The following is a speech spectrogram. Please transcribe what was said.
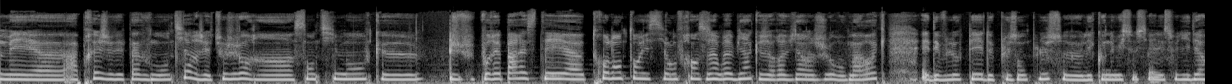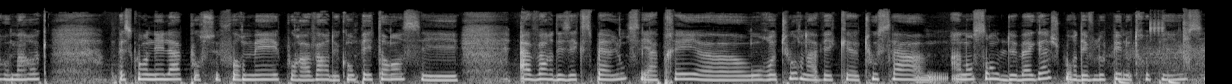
Mais euh, après, je vais pas vous mentir, j'ai toujours un sentiment que je pourrais pas rester euh, trop longtemps ici en France. J'aimerais bien que je revienne un jour au Maroc et développer de plus en plus euh, l'économie sociale et solidaire au Maroc. Parce qu'on est là pour se former, pour avoir de compétences et avoir des expériences. Et après, euh, on retourne avec euh, tout ça, un ensemble de bagages pour développer notre pays aussi.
